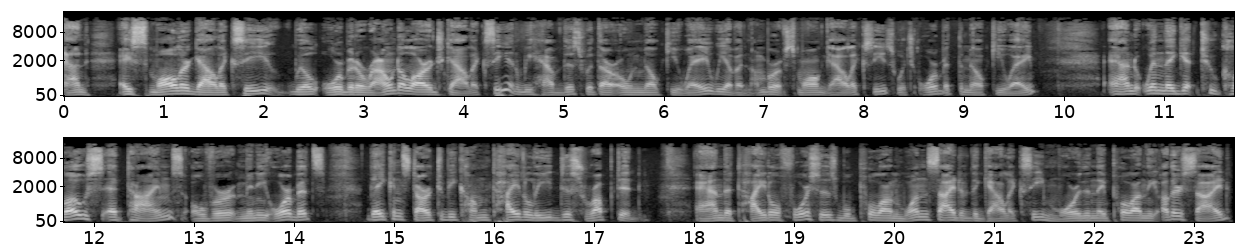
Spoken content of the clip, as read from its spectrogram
And a smaller galaxy will orbit around a large galaxy, and we have this with our own Milky Way. We have a number of small galaxies which orbit the Milky Way. And when they get too close at times over many orbits, they can start to become tidally disrupted. And the tidal forces will pull on one side of the galaxy more than they pull on the other side,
